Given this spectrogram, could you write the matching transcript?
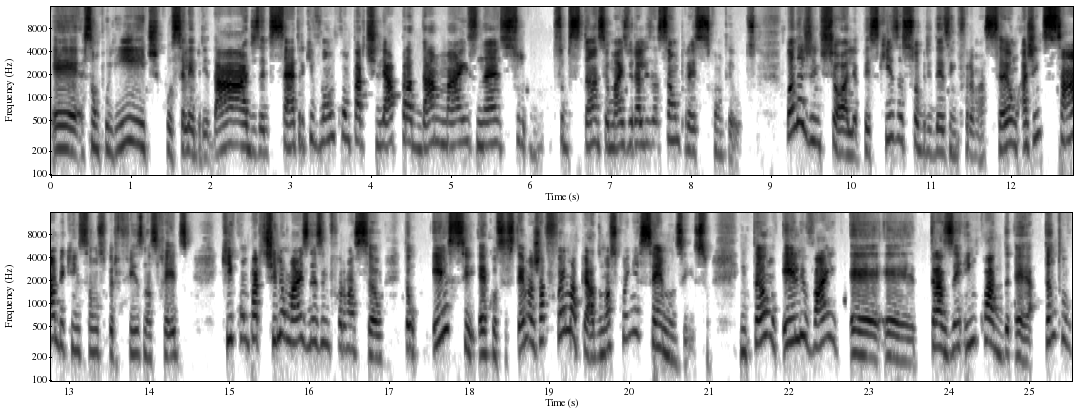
é, são políticos, celebridades, etc., que vão compartilhar para dar mais né, substância, mais viralização para esses conteúdos. Quando a gente olha pesquisas sobre desinformação, a gente sabe quem são os perfis nas redes que compartilham mais desinformação. Então, esse ecossistema já foi mapeado, nós conhecemos isso. Então, ele vai é, é, trazer, enquadra, é, tanto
